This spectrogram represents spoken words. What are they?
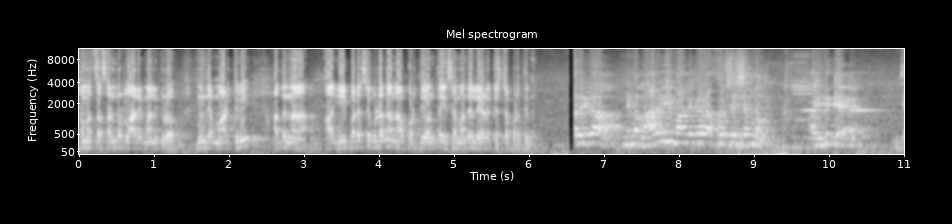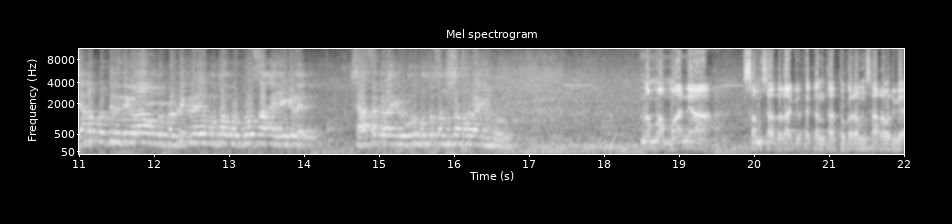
ಸಮಸ್ತ ಸಂಡ್ರು ಲಾರಿ ಮಾಲೀಕರು ಮುಂದೆ ಮಾಡ್ತೀವಿ. ಅದನ್ನು ಈ ಭರವಸೆ ಕೂಡ ನಾವು ಕೊಡ್ತೀವಿ ಅಂತ ಈ ಸಮಯದಲ್ಲಿ ಹೇಳಕ್ಕೆ ಇಷ್ಟಪಡ್ತೀನಿ. ಈಗ ನಿಮ್ಮ ಲಾರಿ ಮಾಲೀಕರ ಅಸೋಸಿಯೇಷನ್ ಇದಕ್ಕೆ ಜನಪ್ರತಿನಿಧಿಗಳ ಒಂದು ಪ್ರತಿಕ್ರಿಯೆ ಮತ್ತು ಅವರ ಪ್ರೋತ್ಸಾಹ ಹೇಗಿದೆ? ಶಾಸಕರಾಗಿರ್ಬೋದು ಮತ್ತು ಸಂಸದರಾಗಿರ್ಬೋದು. ನಮ್ಮ ಮಾನ್ಯ ಸಂಸದರಾಗಿರ್ತಕ್ಕಂಥ ತುಕಾರಾಮ್ ಸಾರ್ ಅವರಿಗೆ,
